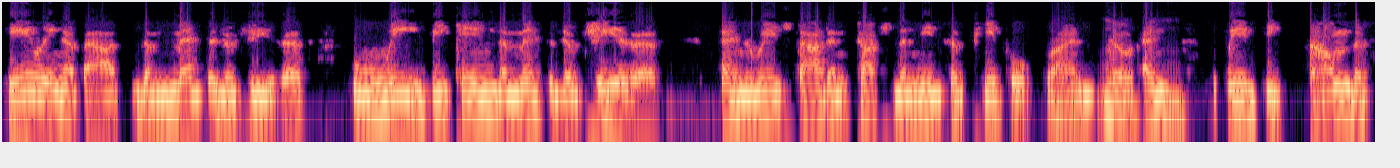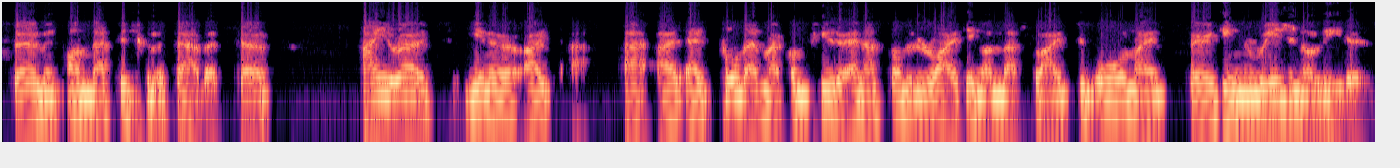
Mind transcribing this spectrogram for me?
hearing about the message of Jesus, we became the message of Jesus and reached out and touched the needs of people, right? Hmm. So, and hmm. we become the sermon on that particular Sabbath. So, I wrote, you know, I, I, I pulled out my computer and I started writing on that slide to all my 13 regional leaders.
